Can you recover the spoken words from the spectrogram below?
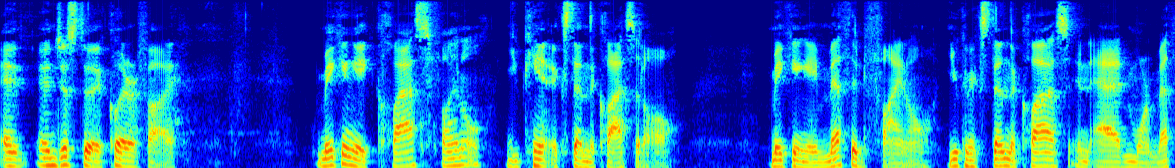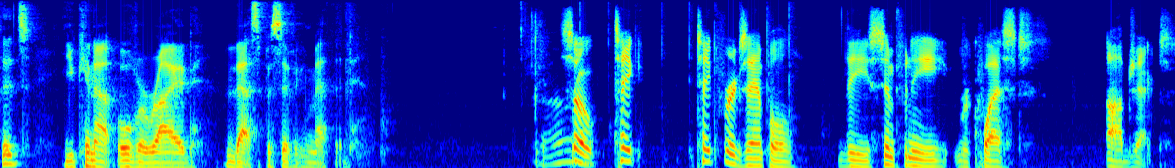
And and just to clarify, making a class final, you can't extend the class at all. Making a method final, you can extend the class and add more methods. You cannot override that specific method. So take take for example the Symfony request object.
